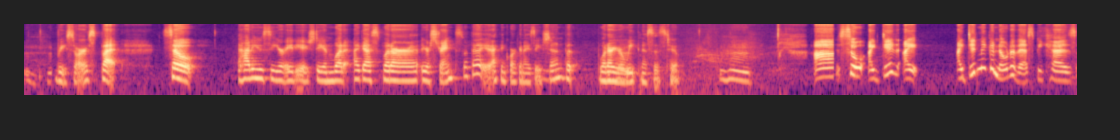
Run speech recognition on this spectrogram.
mm-hmm. resource. But so how do you see your ADHD and what I guess what are your strengths with it? I think organization, but what are your weaknesses too? Uh, so I did I I did make a note of this because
